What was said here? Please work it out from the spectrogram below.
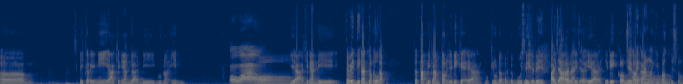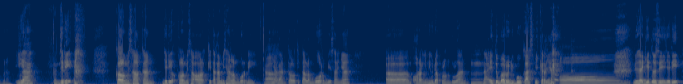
em, speaker ini ya akhirnya nggak digunain Oh wow. Oh. ya akhirnya di Tapi di kantor tutup. tetap. tetap di kantor jadi kayak ya mungkin udah berdebu sih Jadi pajangan di aja. situ. Iya, jadi kalau JPN misalkan lagi bagus loh benar. iya, Oke. jadi kalau misalkan jadi kalau misal kita kan biasanya lembur nih, Ah. ya kan? Kalau kita lembur biasanya em, orang ini udah pulang duluan. Hmm. Nah, itu baru dibuka speakernya. Oh. Biasanya gitu sih. Jadi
